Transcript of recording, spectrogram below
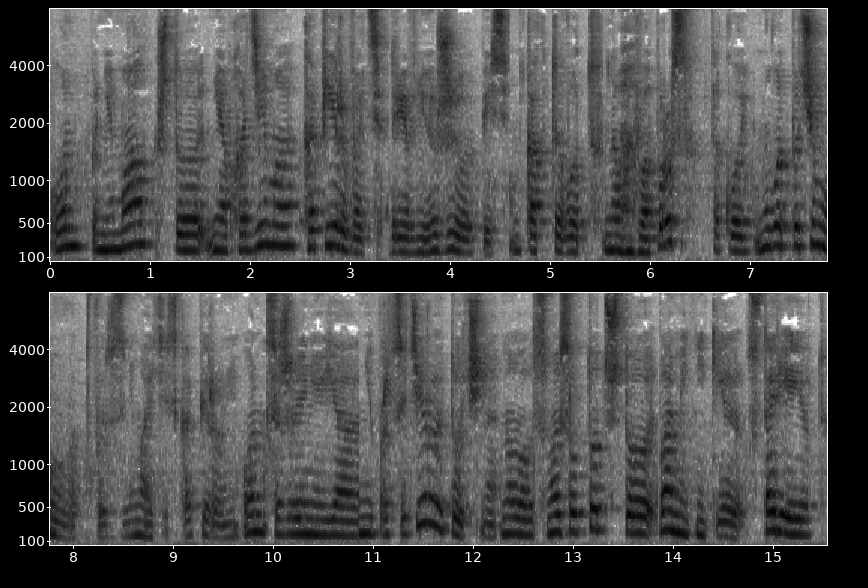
он понимал, что необходимо копировать древнюю живопись. Он как-то вот на вопрос такой, ну вот почему вот вы занимаетесь копированием? Он, к сожалению, я не процитирую точно, но смысл тот, что памятники стареют,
